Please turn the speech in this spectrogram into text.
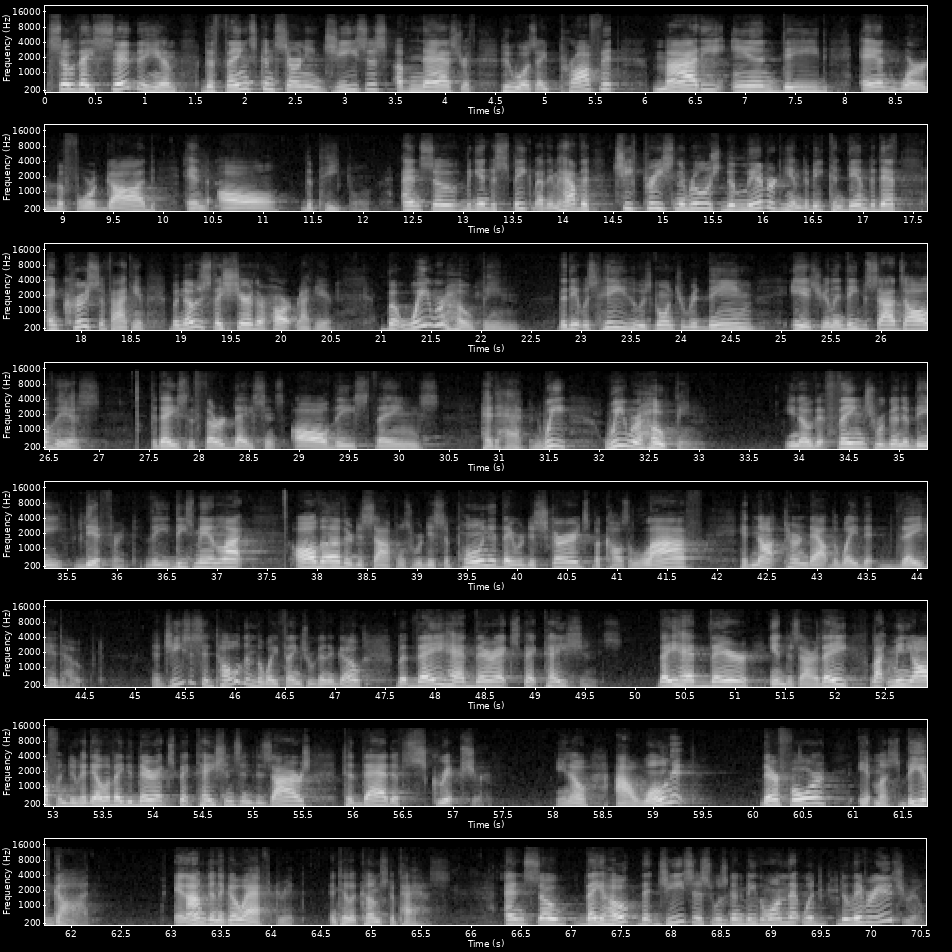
So they said to him, The things concerning Jesus of Nazareth, who was a prophet, mighty in deed and word before God and all the people. And so begin to speak about him, how the chief priests and the rulers delivered him to be condemned to death and crucified him. But notice they share their heart right here. But we were hoping that it was he who was going to redeem Israel. Indeed, besides all this, today's the third day since all these things had happened. We, we were hoping, you know, that things were going to be different. The, these men, like all the other disciples, were disappointed. They were discouraged because life had not turned out the way that they had hoped. Now, Jesus had told them the way things were going to go, but they had their expectations. They had their end desire. They, like many often do, had elevated their expectations and desires to that of Scripture. You know, I want it, therefore, it must be of God. And I'm going to go after it until it comes to pass. And so they hoped that Jesus was going to be the one that would deliver Israel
